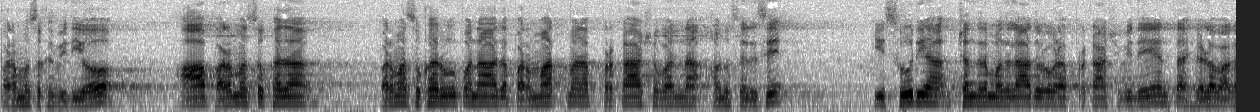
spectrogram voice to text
ಪರಮಸುಖವಿದೆಯೋ ಆ ಪರಮಸುಖದ, ಪರಮಸುಖರೂಪನಾದ ಪರಮಾತ್ಮನ ಪ್ರಕಾಶವನ್ನು ಅನುಸರಿಸಿ, ಈ ಸೂರ್ಯ, ಚಂದ್ರ ಮೊದಲಾದವುಗಳ ಪ್ರಕಾಶವಿದೆ ಅಂತ ಹೇಳುವಾಗ,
